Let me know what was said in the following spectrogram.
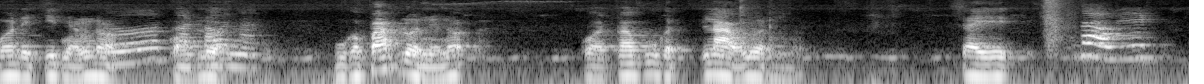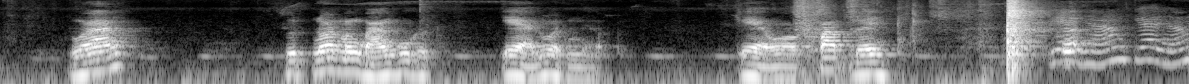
บ่ได้คิดหยังดอกเออกอดเขาน่ะกูก็ปั๊บล้วนเนี่ยเนาะกอดปั๊บกูก็เล่าวล้วน ใส่เดาอีกว้ายสุดนอนบางๆกูก็แก้รวดเนี่ยแก้ออกปั๊บเลย แก้หยังแก้หยัง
